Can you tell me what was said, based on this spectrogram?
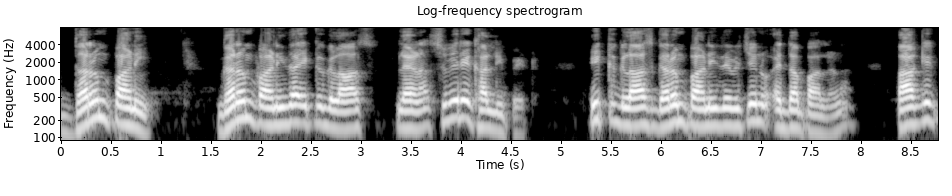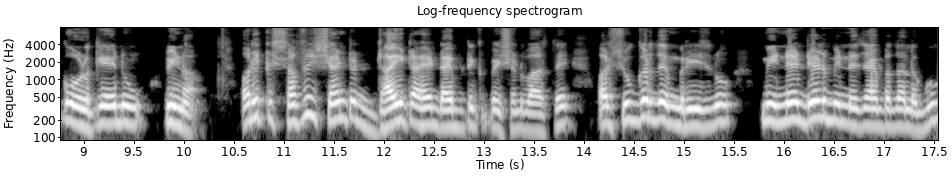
ਗਰਮ ਪਾਣੀ ਗਰਮ ਪਾਣੀ ਦਾ ਇੱਕ ਗਲਾਸ ਲੈਣਾ, ਸਵੇਰੇ ਖਾਲੀ ਪੇਟ। ਇੱਕ ਗਲਾਸ ਗਰਮ ਪਾਣੀ ਦੇ ਵਿੱਚ ਇਹਨੂੰ ਐਦਾਂ ਪਾ ਲੈਣਾ, ਪਾ ਕੇ ਘੋਲ ਕੇ ਇਹਨੂੰ ਪੀਣਾ। ਔਰ ਇੱਕ ਸਫੀਸ਼ੀਐਂਟ ਡਾਈਟ ਹੈ ਡਾਇਬੀਟਿਕ ਪੇਸ਼ੈਂਟ ਵਾਸਤੇ ਔਰ ਸ਼ੂਗਰ ਦੇ ਮਰੀਜ਼ ਨੂੰ ਮਹੀਨੇ, ਡੇਢ ਮਹੀਨੇ ਚ ਐਂ ਪਤਾ ਲੱਗੂ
